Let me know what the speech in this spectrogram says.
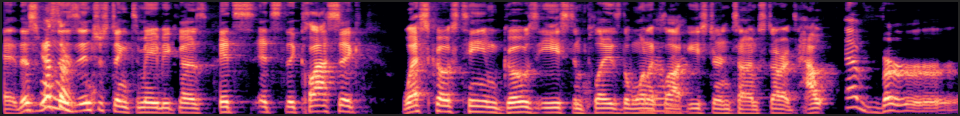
Hey, This Yes, one sir. is interesting to me because it's it's the classic West Coast team goes east and plays the one o'clock Eastern time starts. However,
